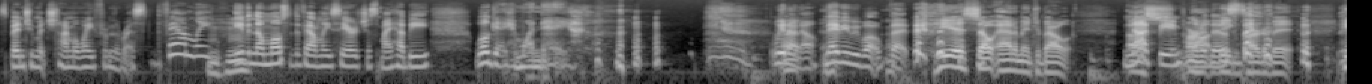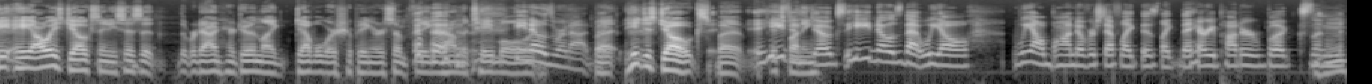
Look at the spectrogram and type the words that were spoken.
spend too much time away from the rest of the family. Mm-hmm. Even though most of the family's here, it's just my hubby. We'll get him one day. we don't know. Maybe we won't, but he is so adamant about Not being part of not this. being part of it. he he always jokes and he says that, that we're down here doing like devil worshipping or something around the table. he or- knows we're not. but he just jokes. But he just funny. jokes. He knows that we all we all bond over stuff like this, like the Harry Potter books, and Mm-hmm.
